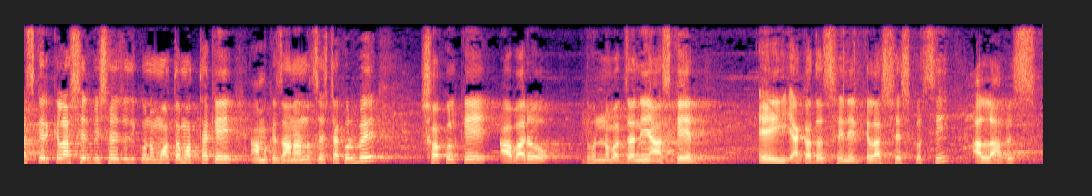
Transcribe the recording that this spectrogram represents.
আজকের ক্লাসের বিষয়ে যদি কোনো মতামত থাকে, আমাকে জানানোর চেষ্টা করবে। সকলকে আবারও ধন্যবাদ জানিয়ে আজকের এই একাদশ শ্রেণির ক্লাস শেষ করছি। আল্লাহ হাফেজ।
